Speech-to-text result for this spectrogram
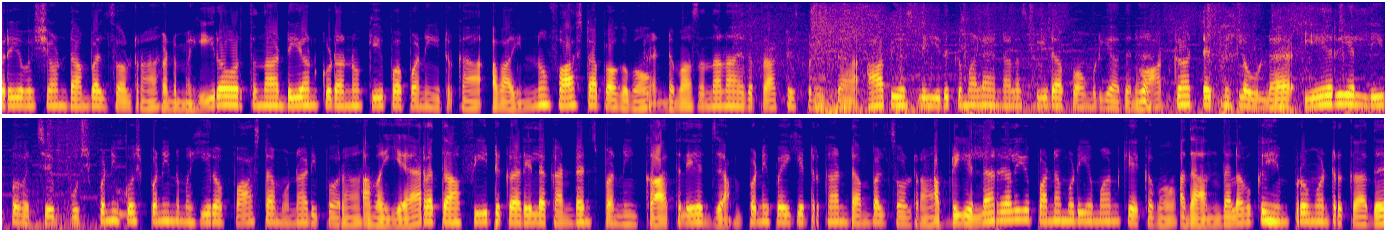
பெரிய விஷயம் டம்பல் சொல்றான். நம்ம ஹீரோ ஒருத்தன் தான் டியான் கூட இன்னும் கீப் அப் பண்ணிட்டு இருக்கான். அவன் இன்னும் ஃபாஸ்ட்டாக போகவும். ரெண்டு மாதம் தான் நான் இதை ப்ராக்டிஸ் பண்ணிருக்கேன். ஆப்வியஸ்லி இதுக்கு மேலே என்னால ஸ்பீடாக போக முடியாதுன்னு. வாட்காட் டெக்னிக்கில் உள்ள ஏரியல் லீப்பை வச்சு புஷ் பண்ணி புஷ் பண்ணி நம்ம ஹீரோ ஃபாஸ்ட்டாக முன்னாடி போறான். அவன் ஏறத்தான் ஃபீட்டுக்கு கடையில் கண்டென்ஸ் பண்ணி காத்துலயே ஜம்ப் பண்ணி போய்கிட்டு இருக்கான் டம்பல் சொல்றான். அப்படி எல்லாராலையும் பண்ண முடியுமான்னு கேட்கவும் அது அந்த அளவுக்கு இம்ப்ரூவ்மெண்ட் இருக்காது.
